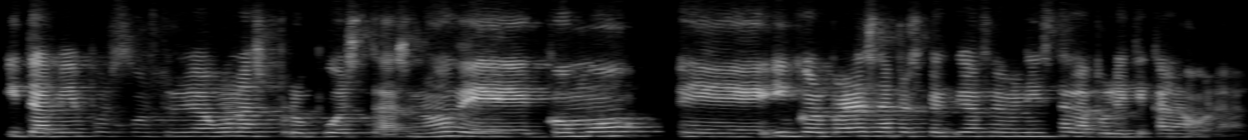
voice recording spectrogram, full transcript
y también pues, construir algunas propuestas ¿no? de cómo eh, incorporar esa perspectiva feminista a la política laboral.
